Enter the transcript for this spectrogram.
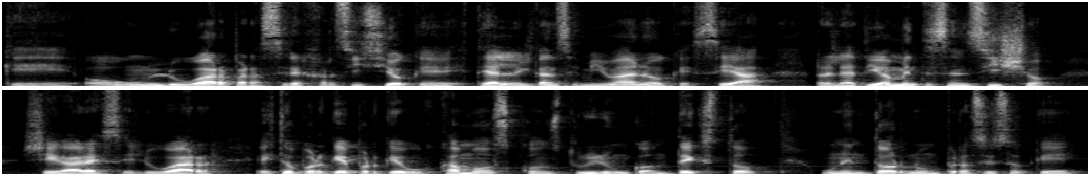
que, o un lugar para hacer ejercicio que esté al alcance de mi mano, que sea relativamente sencillo llegar a ese lugar. ¿Esto por qué? Porque buscamos construir un contexto, un entorno, un proceso que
